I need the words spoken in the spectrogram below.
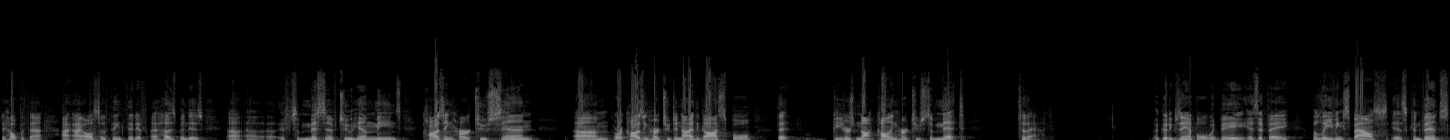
to help with that. I, I also think that if a husband is, uh, uh, if submissive to him means causing her to sin um, or causing her to deny the gospel, that Peter's not calling her to submit to that. A good example would be is if a believing spouse is convinced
